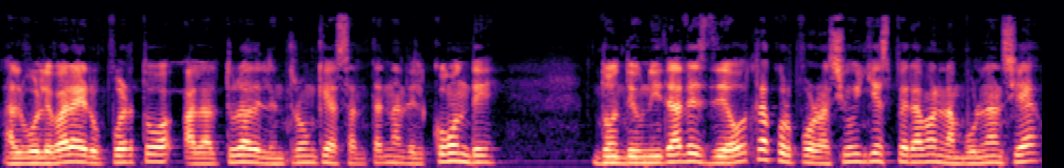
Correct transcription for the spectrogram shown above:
al Boulevard Aeropuerto a la altura del entronque a Santana del Conde, donde unidades de otra corporación ya esperaban la ambulancia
